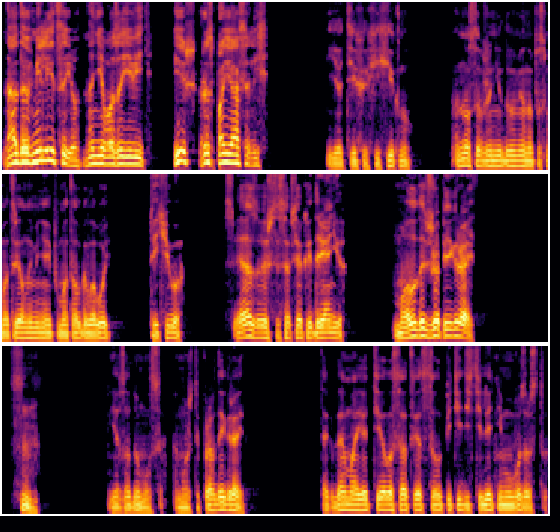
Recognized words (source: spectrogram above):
Надо в милицию на него заявить. Ишь, распоясались». Я тихо хихикнул. Носов же недоуменно посмотрел на меня и помотал головой. «Ты чего? Связываешься со всякой дрянью? Молодость в жопе играет». «Хм». Я задумался. А может и правда играет? Тогда мое тело соответствовало 50-летнему возрасту.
